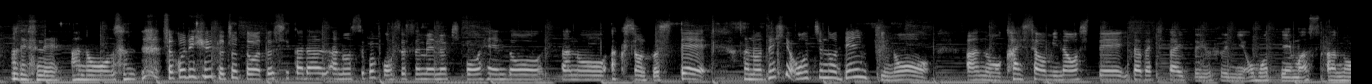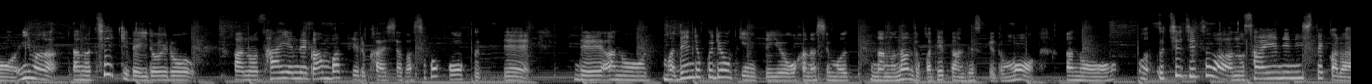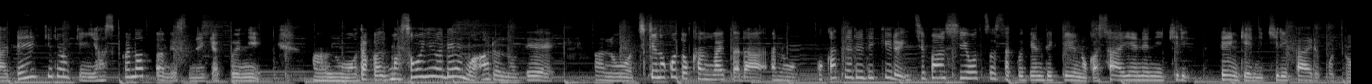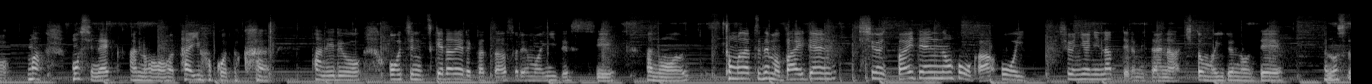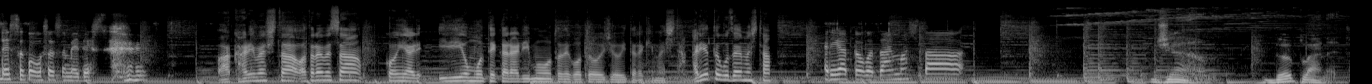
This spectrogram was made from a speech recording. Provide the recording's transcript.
そうですねあのそこで言うとちょっと私からあのすごくおすすめの気候変動あのアクションとしてあのぜひお家の電気のあの会社を見直していただきたいというふうに思っています。あの今あの地域でいろいろあの再エネ頑張っている会社がすごく多くってであの、まあ、電力料金っていうお話もあの何度か出たんですけどもあのうち実はあの再エネにしてから電気料金安くなったんですね逆に。あのだからまあそういう例もあるのであの地球のことを考えたらあのご家庭でできる一番 CO2 削減できるのが再エネに切り電源に切り替えること、まあ、もしねあの太陽光とかパネルをお家につけられる方はそれもいいですしあの友達でも売電売電の方が多い収入になってるみたいな人もいるのであのそれすごいおすすめです。わかりました。渡辺さん今夜西表からリモートでご登場いただきました。ありがとうございました。ありがとうございました。JAM The Planet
